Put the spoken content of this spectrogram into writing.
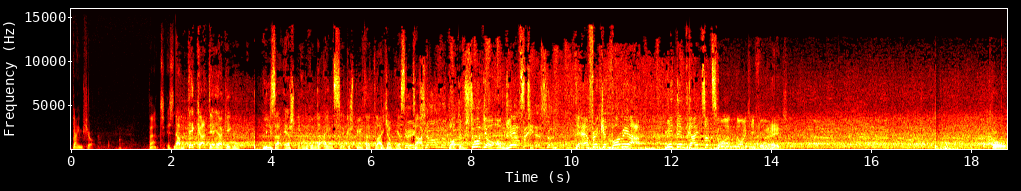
Game shot. That is Jan Decker, der ja gegen Lisa Ashton in Runde 1 gespielt hat, gleich am ersten Tag dort im Studio. Und jetzt der African Warrior mit dem 3 zu 2. 194. Ó,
